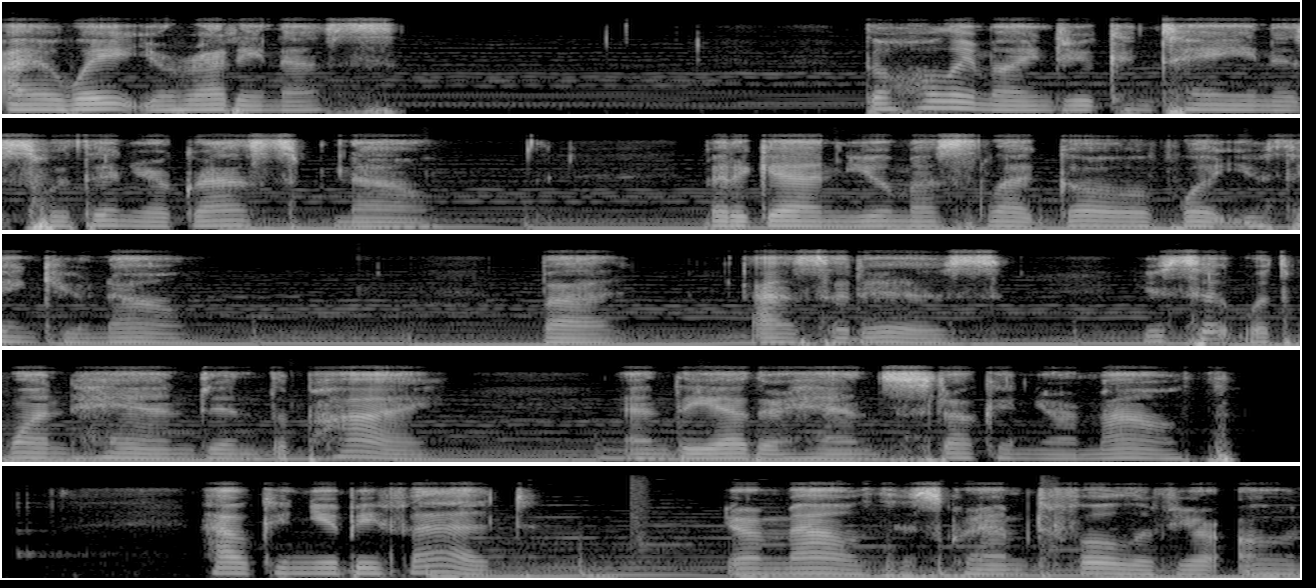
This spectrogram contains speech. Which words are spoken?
I await your readiness. The holy mind you contain is within your grasp now, but again you must let go of what you think you know. But, as it is, you sit with one hand in the pie and the other hand stuck in your mouth. How can you be fed? Your mouth is crammed full of your own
